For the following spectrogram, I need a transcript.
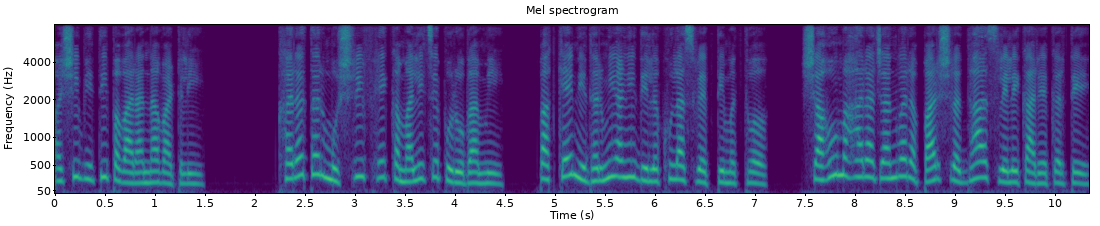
अशी भीती पवारांना वाटली. खरं तर मुश्रीफ हे कमालीचे पुरोगामी पक्के निधर्मी आणि दिलखुलास व्यक्तिमत्व. शाहू महाराजांवर अपार श्रद्धा असलेले कार्यकर्ते.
